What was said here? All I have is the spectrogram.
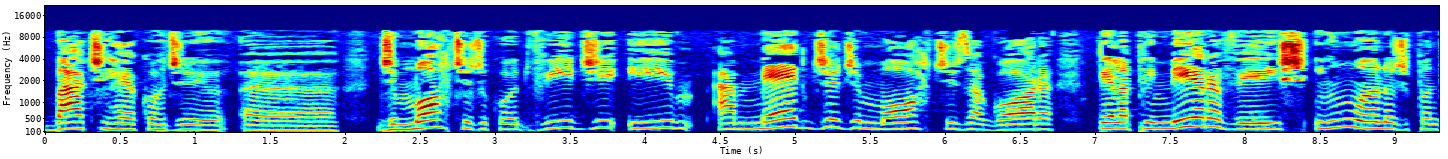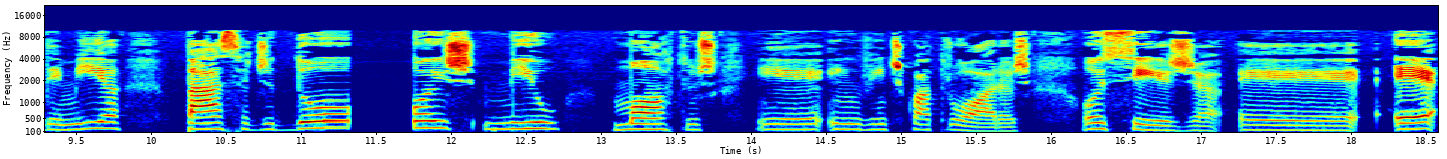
bate recorde uh, de morte de Covid e a média de mortes agora, pela primeira vez em um ano de pandemia, passa de 2 mil mortos eh, em 24 horas. Ou seja, é, é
